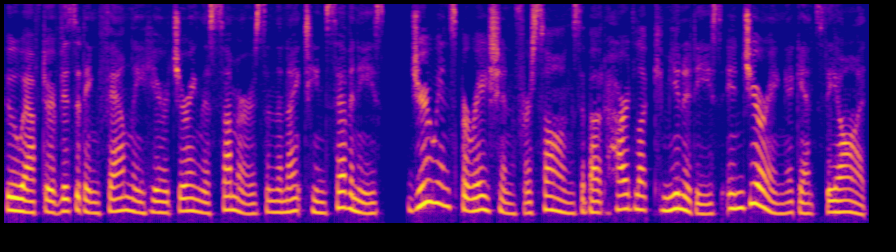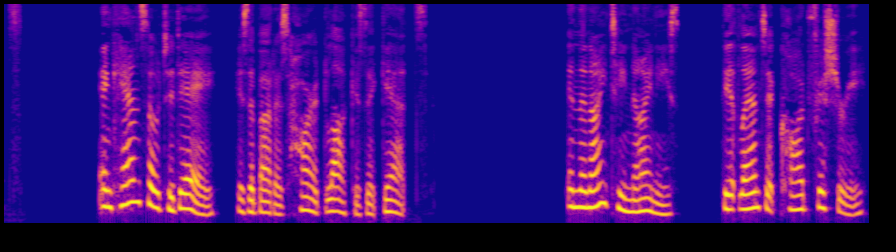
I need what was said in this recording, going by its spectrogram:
who, after visiting family here during the summers in the 1970s, drew inspiration for songs about hard luck communities enduring against the odds. And Canso today is about as hard luck as it gets. In the 1990s, the Atlantic cod fishery,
